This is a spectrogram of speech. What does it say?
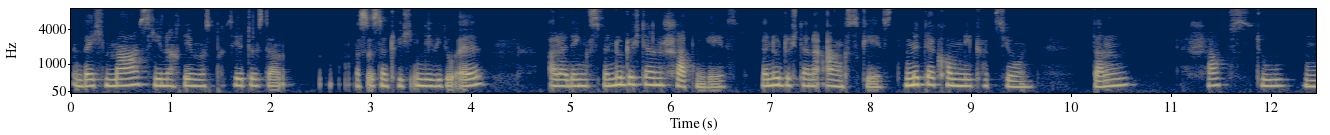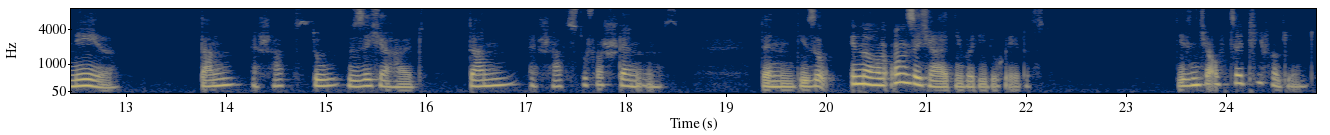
In welchem Maß, je nachdem, was passiert ist, da, das ist natürlich individuell. Allerdings, wenn du durch deine Schatten gehst, wenn du durch deine Angst gehst, mit der Kommunikation, dann erschaffst du Nähe dann erschaffst du Sicherheit, dann erschaffst du Verständnis. Denn diese inneren Unsicherheiten, über die du redest, die sind ja oft sehr tiefergehend.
